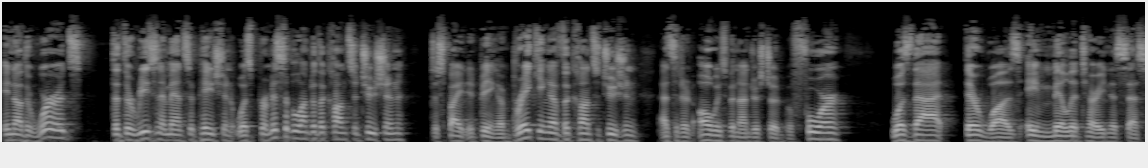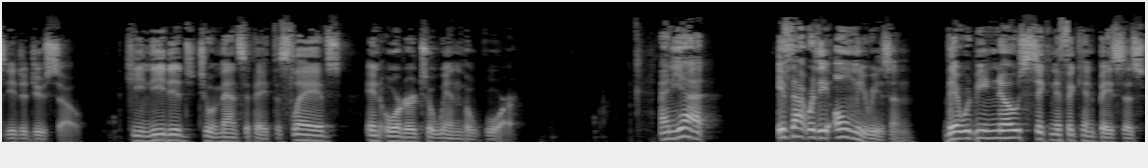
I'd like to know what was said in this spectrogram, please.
In other words, that the reason emancipation was permissible under the Constitution, despite it being a breaking of the Constitution as it had always been understood before, was that there was a military necessity to do so. He needed to emancipate the slaves in order to win the war. And yet, if that were the only reason, there would be no significant basis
